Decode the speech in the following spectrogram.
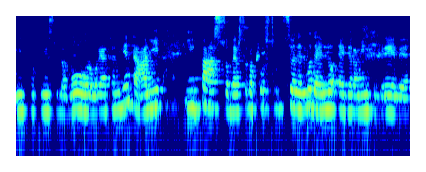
infortuni sul lavoro o reati ambientali, il passo verso la costruzione del modello è veramente breve.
